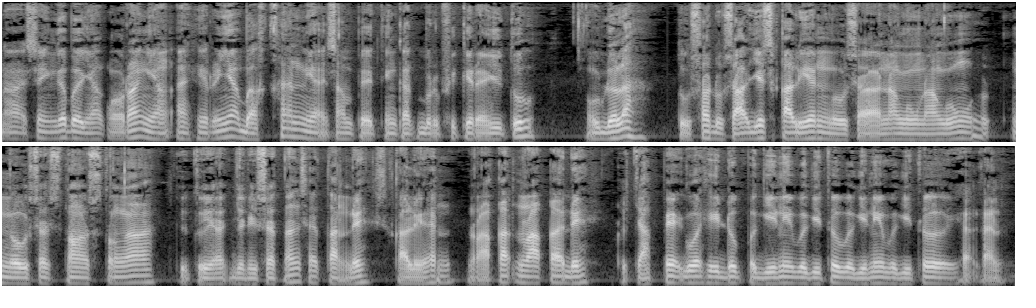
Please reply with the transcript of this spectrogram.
Nah, sehingga banyak orang yang akhirnya bahkan ya sampai tingkat berpikirnya itu udahlah dosa-dosa aja sekalian nggak usah nanggung-nanggung nggak usah setengah-setengah gitu ya. Jadi setan-setan deh sekalian neraka-neraka deh. Udah capek gue hidup begini begitu begini begitu ya kan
